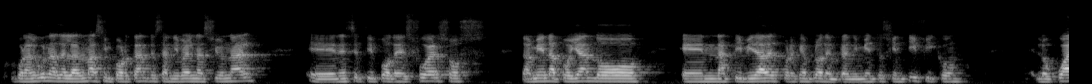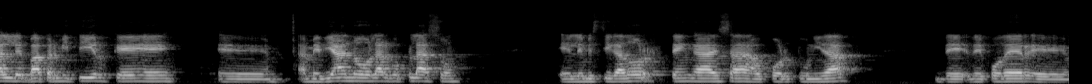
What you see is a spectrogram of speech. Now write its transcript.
con algunas de las más importantes a nivel nacional en este tipo de esfuerzos, también apoyando en actividades, por ejemplo, de emprendimiento científico, lo cual le va a permitir que eh, a mediano o largo plazo el investigador tenga esa oportunidad de, poder eh,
